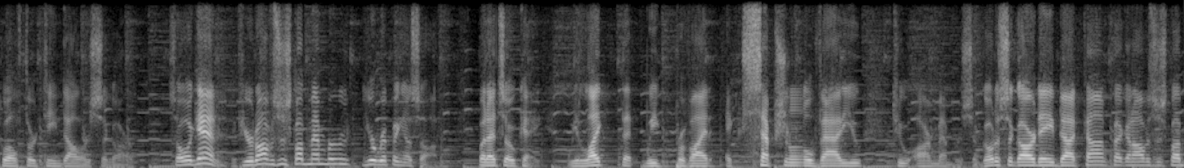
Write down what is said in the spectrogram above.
$12, $13 cigar. So again, if you're an Officers Club member, you're ripping us off. But that's okay. We like that we provide exceptional value to our members. So go to cigardave.com, click on Officers Club.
